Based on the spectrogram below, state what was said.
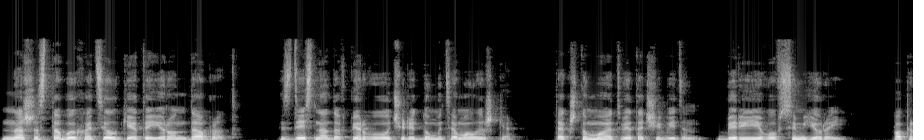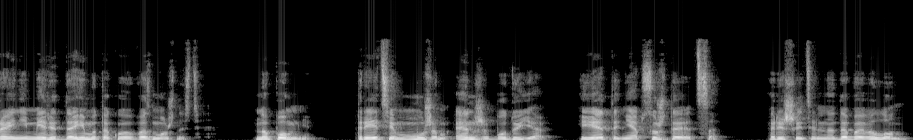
«Наши с тобой хотелки – это ерунда, брат. Здесь надо в первую очередь думать о малышке. Так что мой ответ очевиден. Бери его в семью, Рэй. По крайней мере, дай ему такую возможность. Но помни, третьим мужем Энджи буду я, и это не обсуждается», – решительно добавил он.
